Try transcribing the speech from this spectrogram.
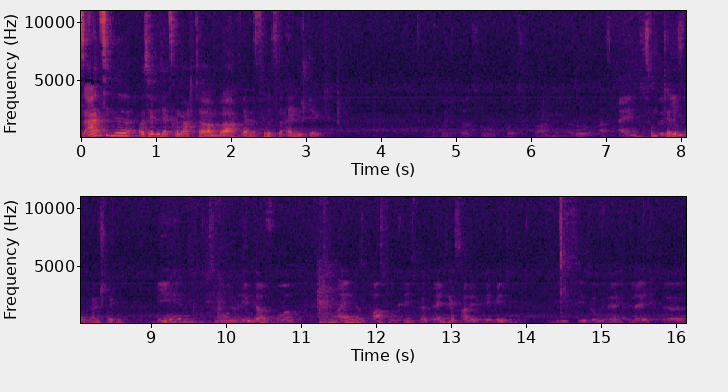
Das Einzige, was wir bis jetzt gemacht haben, war, wir haben das Telefon eingesteckt. Also Zum Telefon einstecken? Nee, zu dem davor. Zum einen, das Passwort kriegt bei Plaintext HTTP mit. Ich sehe insofern vielleicht äh,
